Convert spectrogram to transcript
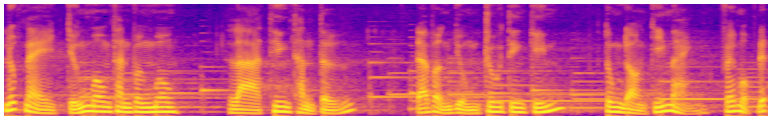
Lúc này, trưởng môn Thanh Vân Môn Là Thiên Thành Tử Đã vận dụng tru tiên kiếm Tung đòn chí mạng Với mục đích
